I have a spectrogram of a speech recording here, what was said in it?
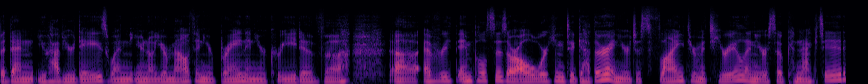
But then you have your days when, you know, your mouth and your brain and your creative uh, uh, every impulses are all working together and you're just flying through material and you're so connected.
